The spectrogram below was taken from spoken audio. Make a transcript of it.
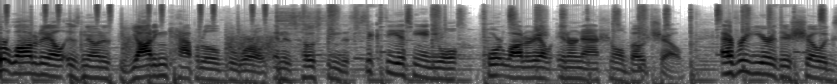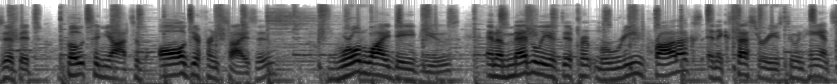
Fort Lauderdale is known as the yachting capital of the world and is hosting the 60th annual Fort Lauderdale International Boat Show. Every year this show exhibits boats and yachts of all different sizes, worldwide debuts, and a medley of different marine products and accessories to enhance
